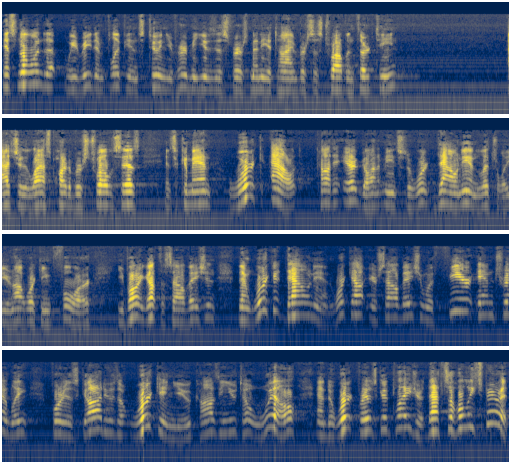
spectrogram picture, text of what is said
It's no wonder that we read in Philippians 2, and you've heard me use this verse many a time, verses 12 and 13. Actually, the last part of verse 12 says, it's a command, work out kata ergon, it means to work down in, literally. You're not working for. You've already got the salvation. Then work it down in. Work out your salvation with fear and trembling, for it is God who's at work in you, causing you to will and to work for his good pleasure. That's the Holy Spirit.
